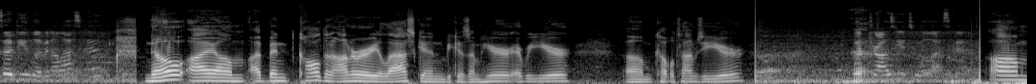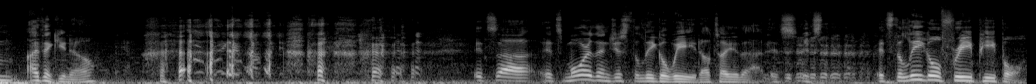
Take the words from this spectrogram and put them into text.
So do you live in Alaska? No, I um I've been called an honorary Alaskan because I'm here every year, a um, couple times a year. What draws you to Alaska? Um, I think you know. it's uh it's more than just the legal weed, I'll tell you that. It's it's it's the legal free people.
